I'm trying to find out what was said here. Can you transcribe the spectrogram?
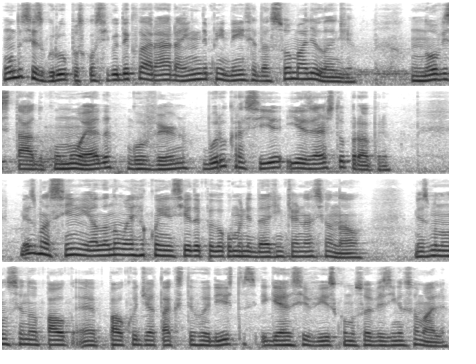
Um desses grupos conseguiu declarar a independência da Somalilândia, um novo estado com moeda, governo, burocracia e exército próprio. Mesmo assim, ela não é reconhecida pela comunidade internacional, mesmo não sendo palco, é, palco de ataques terroristas e guerras civis como sua vizinha Somália.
